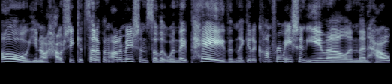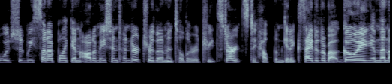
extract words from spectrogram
oh, you know, how she could set up an automation so that when they pay, then they get a confirmation email. And then how would, should we set up like an automation to nurture them until the retreat starts to help them get excited about going? And then,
